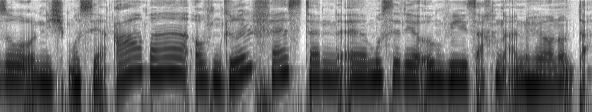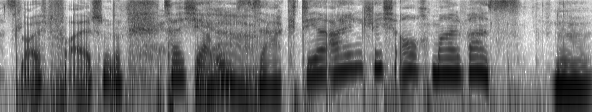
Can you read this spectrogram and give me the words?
so, und ich muss ja, aber auf dem Grillfest, dann äh, musst du dir irgendwie Sachen anhören und das läuft falsch. Und das sag ich ja, ja, und sagt dir eigentlich auch mal was? Nö.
